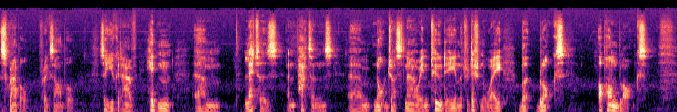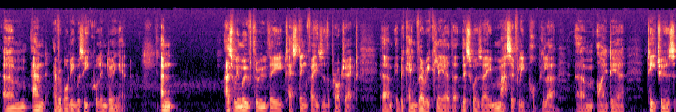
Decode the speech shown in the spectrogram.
Scrabble, for example. So you could have hidden um, letters and patterns, um, not just now in 2D in the traditional way, but blocks upon blocks, um, and everybody was equal in doing it. And as we moved through the testing phase of the project, um, it became very clear that this was a massively popular um, idea. Teachers,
